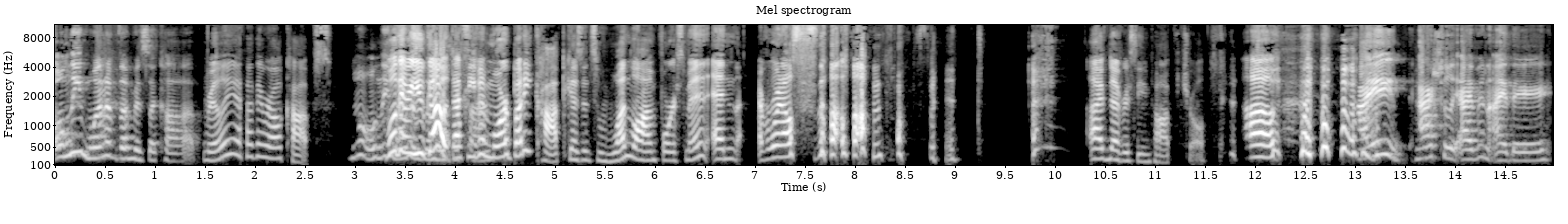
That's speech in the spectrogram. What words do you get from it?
Only one of them is a cop. really? I thought they were all cops. No, only well there you go. that's even more buddy cop because it's one law enforcement and everyone else is not law enforcement i've never seen paw patrol um I actually I haven't either.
